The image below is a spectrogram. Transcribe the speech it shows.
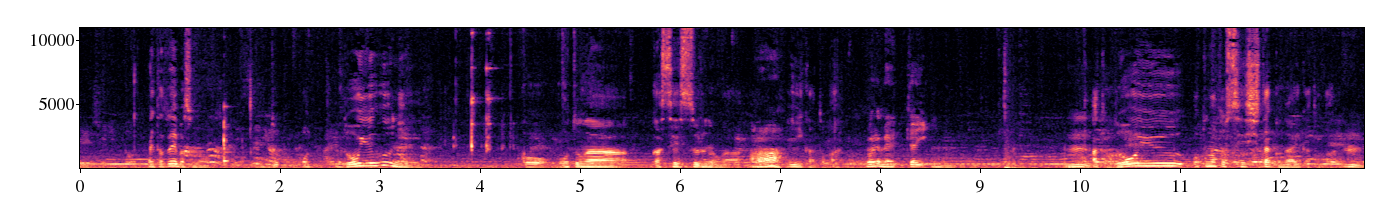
え例えばそのどおどういうふうにこう大人が接するのがあいいかとか、それめっちゃいい。うん、うん。あとどういう大人と接したくないかとか、うんうん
